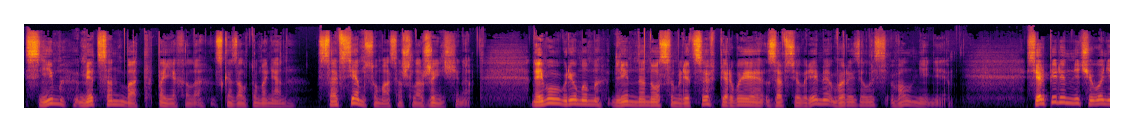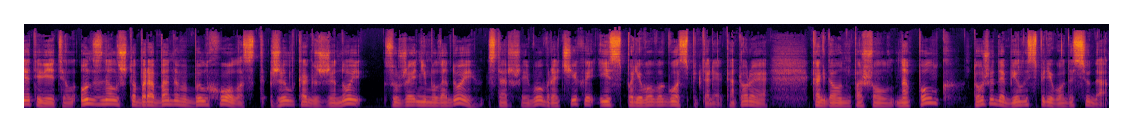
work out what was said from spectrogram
«С ним медсанбат поехала», — сказал Туманян. «Совсем с ума сошла женщина». На его угрюмом длинноносом лице впервые за все время выразилось волнение. Серпилин ничего не ответил. Он знал, что Барабанов был холост, жил как с женой, с уже не молодой, старше его врачихой из полевого госпиталя, которая, когда он пошел на полк, тоже добилась перевода сюда.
